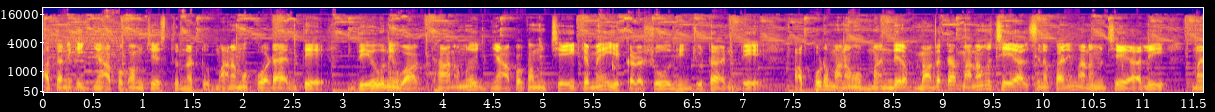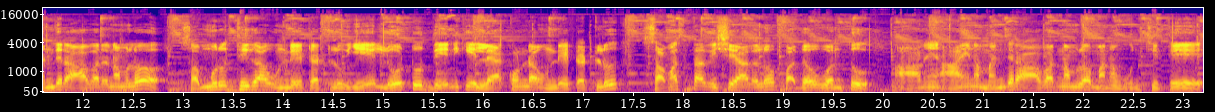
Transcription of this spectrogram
అతనికి జ్ఞాపకం చేస్తున్నట్టు. మనము కూడా అంతే. దేవుని వాగ్దానమును జ్ఞాపకం చేయటమే ఇక్కడ శోధించుట అంటే. అప్పుడు మనము మందిర మొదట మనము చేయాల్సిన పని మనము చేయాలి. మందిర ఆవరణంలో సమృద్ధిగా ఉండేటట్లు ఏ లోటు దేనికి లేకుండా ఉండేటట్లు సమస్త విషయాలలో పదవ వంతు ఆయన ఆయన మందిర ఆవరణంలో మనం ఉంచితే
